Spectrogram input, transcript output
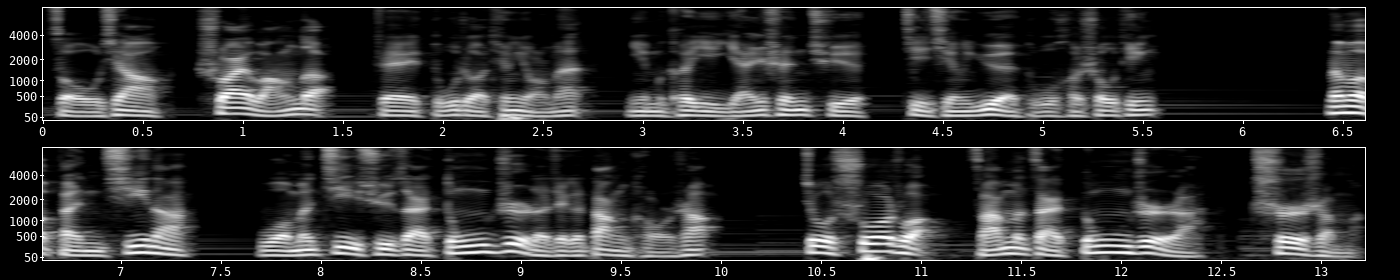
走向衰亡的，这读者听友们，你们可以延伸去进行阅读和收听。那么本期呢，我们继续在冬至的这个档口上，就说说咱们在冬至啊吃什么。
